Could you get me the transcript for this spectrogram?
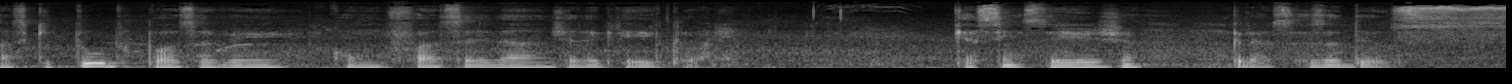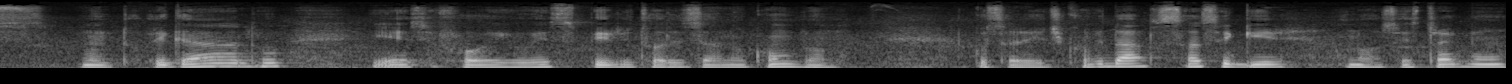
mas que tudo possa vir com facilidade, alegria e glória. Que assim seja, graças a Deus. Muito obrigado. E esse foi o Espiritualizando com Bruno. Gostaria de convidá-los a seguir o nosso Instagram,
